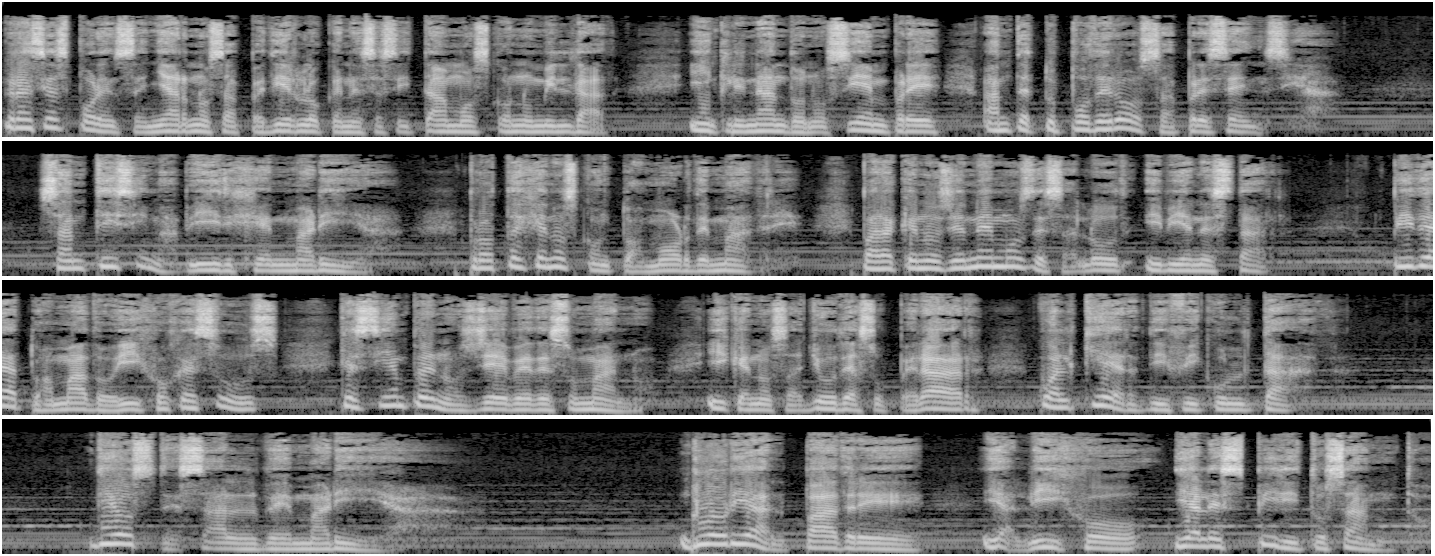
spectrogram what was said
gracias por enseñarnos a pedir lo que necesitamos con humildad, inclinándonos siempre ante tu poderosa presencia. Santísima Virgen María, protégenos con tu amor de madre, para que nos llenemos de salud y bienestar. Pide a tu amado Hijo Jesús que siempre nos lleve de su mano y que nos ayude a superar cualquier dificultad. Dios te salve María. Gloria al Padre, y al Hijo, y al Espíritu Santo,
